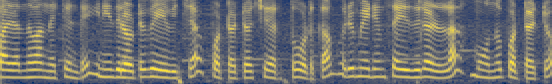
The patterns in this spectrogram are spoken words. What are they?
വഴന്ന് വന്നിട്ടുണ്ട്. ഇനി ഇതിലോട്ട് വേവിച്ച പൊട്ടറ്റോ ചേർത്ത് കൊടുക്കാം. ഒരു മീഡിയം സൈസിലുള്ള മൂന്ന് പൊട്ടറ്റോ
